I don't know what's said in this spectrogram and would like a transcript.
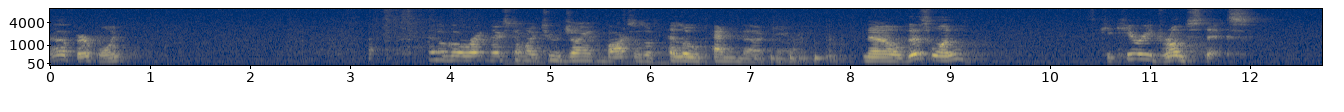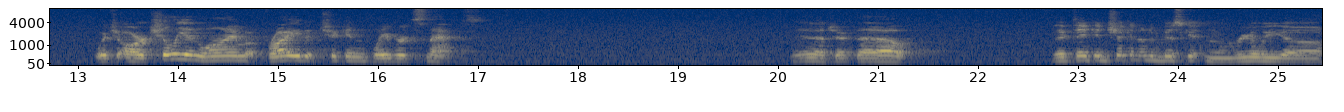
Yeah, fair point. And it'll go right next to my two giant boxes of Hello Panda candy. Now this one, Kikiri drumsticks, which are chili and lime fried chicken flavored snacks. Yeah, check that out. They've taken chicken and a biscuit and really uh,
